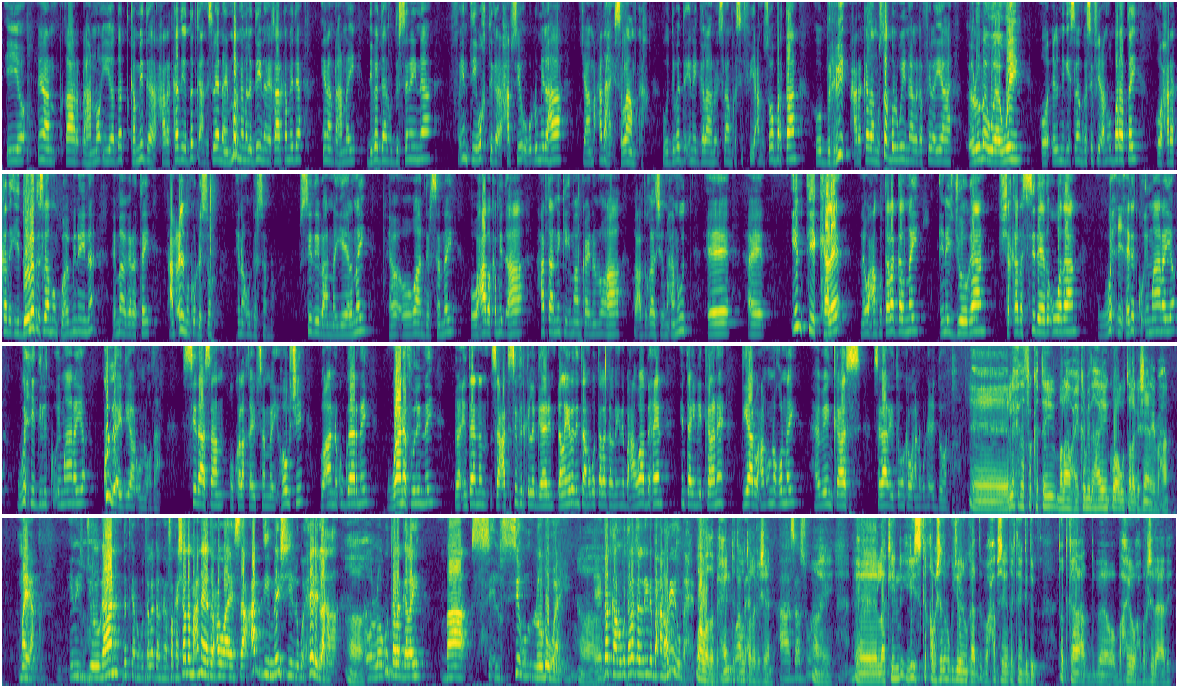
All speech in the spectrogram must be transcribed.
iyo inaan qaar dhahno iyo dad ka mid a xarakadii dadka aan isleenahay marna mala deynayo qaar ka mid a inaan dhahnay dibaddaan u dirsanaynaa intii waktiga xabsiyo ugu dhumi lahaa jaamacadaha islaamka oo dibadda inay galaan oo islaamka si fiican u soo bartaan oo beri xarakadan mustaqbal weynaa laga filayaa culamo waaweyn oo cilmiga islaamka si fiican u baratay oo xarakada iyo dowladda islaamka ku haminayna ma garatay am cilmi ku dhiso inaan u dirsano sidii baana yeelnay oo waan dirsanay oo waxaaba ka mid ahaa xataa ninkii imaamkayna noo ahaa oo cabdiqaadir sheekh maxamuud intii kale waxaan ku talagalnay inay joogaan shaqada sideeda u wadaan wixii xirid ku imaanayo wixii dilid ku imaanayo kulli ay diyaar u noqdaan. Sidaasaan u kala qaybsanay hawshii go'aanna ku gaarnay waana fulinay. Intaanan saacati sifirka la gaarin dhalinyarada intaan ugu talagalnay inay baxaan waa baxeen. Intaynay kalene diyaar waxaan u noqonay habeenkaas sagaal iyo tobanka wax nagu dhici doono. Lixda fakatay malaha waxay ka mid ahaayeen kuwa ugu talagashay inay baxaan maya. Inay joogaan dadkan ugu talagalnay fakashada macnaheeda waxa waaye saacaddii meeshii lagu xiri lahaa oo loogu talagalay baa si un looga waayey dadkaan ugu talagalnay inay baxaan horey u baxeen. Waa wada baxeen dadka ugu talagasheen a saas ay laakiin liiska qabashada ma ku jireen markaad xabsiga tagteen kadib? Dadka aad baxay oo waxbarashada aaday.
